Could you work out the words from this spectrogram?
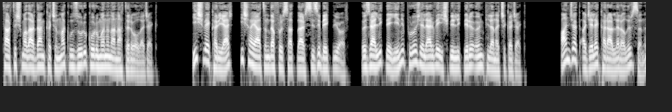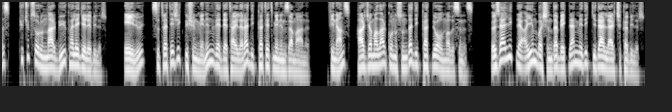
tartışmalardan kaçınmak huzuru korumanın anahtarı olacak. İş ve kariyer, iş hayatında fırsatlar sizi bekliyor. Özellikle yeni projeler ve işbirlikleri ön plana çıkacak. Ancak acele kararlar alırsanız, küçük sorunlar büyük hale gelebilir. Eylül, stratejik düşünmenin ve detaylara dikkat etmenin zamanı. Finans, harcamalar konusunda dikkatli olmalısınız. Özellikle ayın başında beklenmedik giderler çıkabilir.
